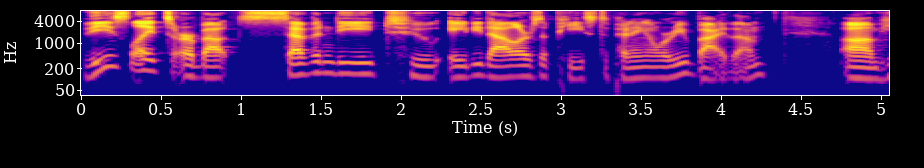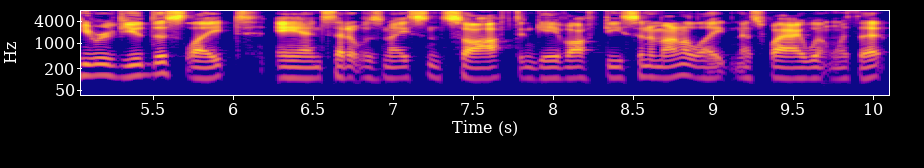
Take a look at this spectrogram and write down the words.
These lights are about 70 to $80 a piece, depending on where you buy them. Um, he reviewed this light and said it was nice and soft and gave off decent amount of light, and that's why I went with it.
